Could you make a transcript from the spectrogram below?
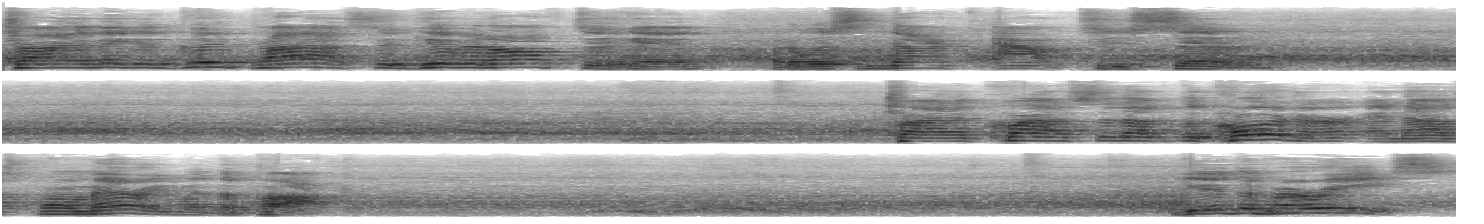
Trying to make a good pass to give it off to him, but it was knocked out too soon. Trying to cross it up the corner, and now it's Palmieri with the puck. Give the Parise.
